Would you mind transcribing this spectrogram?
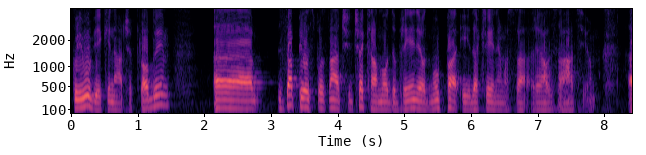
koji je uvijek inače problem. Uh, zapili smo, znači, čekamo odobrenje od MUPA i da krenemo sa realizacijom. Uh,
